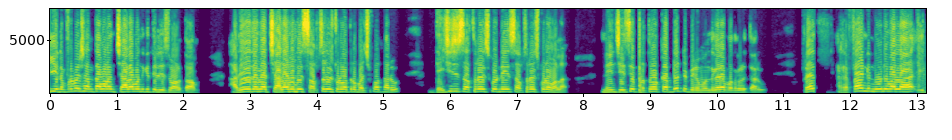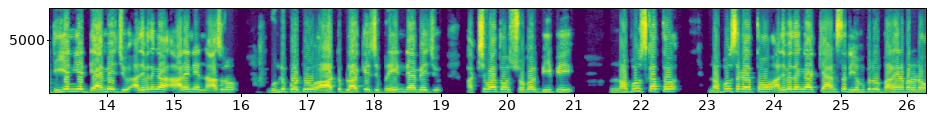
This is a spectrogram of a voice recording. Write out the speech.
ఈ ఇన్ఫర్మేషన్ అంతా మనం చాలా మందికి తెలియజేసి అవుతాం అదే విధంగా చాలా మంది సబ్స్క్రైబ్ చేసుకోవడం మాత్రం మర్చిపోతున్నారు. దయచేసి సబ్స్క్రైబ్ చేసుకోండి. సబ్స్క్రైబ్ చేసుకోవడం వల్ల నేను చేసే ప్రతి ఒక్క అప్డేట్ మీరు ముందుగానే పొందగలుగుతారు. రిఫైన్డ్ నూనె వల్ల ఈ డిఎన్ఏ డ్యామేజ్ అదేవిధంగా ఆర్ఎన్ఏ నాశనం గుండెపోటు హార్ట్ బ్లాకేజ్ బ్రెయిన్ డ్యామేజ్ పక్షవాతం షుగర్ బీపీ నపుంసకత్వం నపుంసకత్వం అదేవిధంగా క్యాన్సర్ ఎముకలు బలహీనపడడం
